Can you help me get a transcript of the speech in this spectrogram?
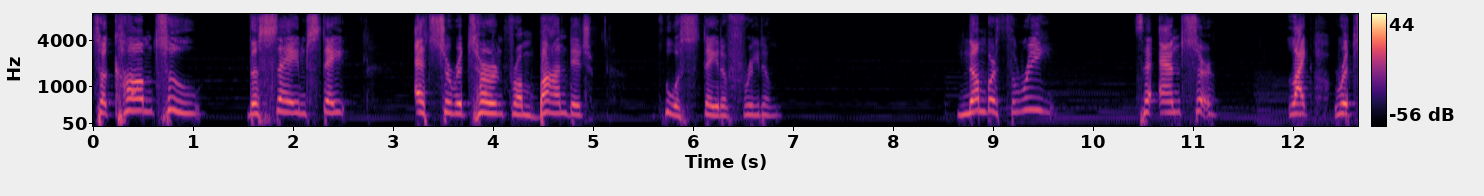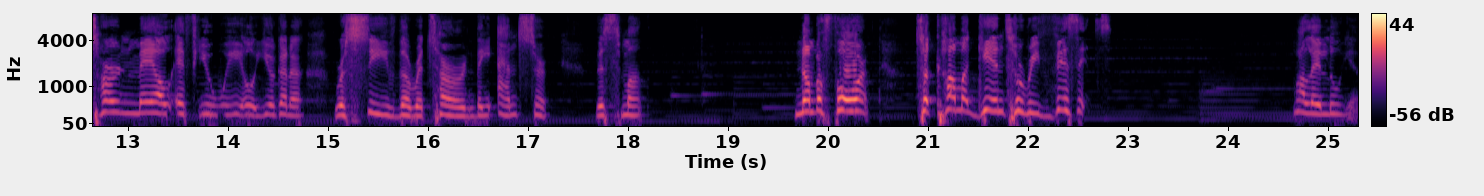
to come to the same state as to return from bondage to a state of freedom. Number three, to answer like return mail, if you will. You're going to receive the return, the answer this month. Number four, to come again to revisit. Hallelujah.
